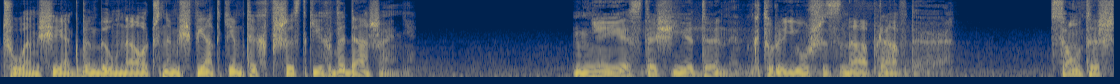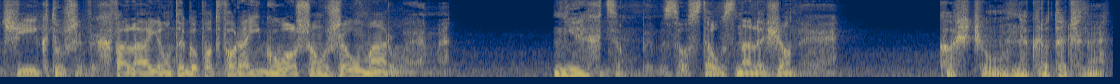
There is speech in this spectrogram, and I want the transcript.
Czułem się, jakbym był naocznym świadkiem tych wszystkich wydarzeń. Nie jesteś jedynym, który już zna prawdę. Są też ci, którzy wychwalają tego potwora i głoszą, że umarłem. Nie chcą, bym został znaleziony. Kościół nekrotyczny.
